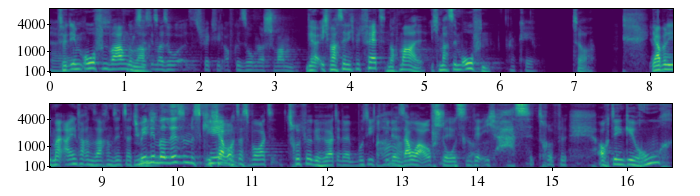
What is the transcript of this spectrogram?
Ja, Es wird im Ofen warm ist gemacht. das immer so, es schmeckt wie ein aufgesogener Schwamm. Ja, ich mache es ja nicht mit Fett, nochmal. Ich mache es im Ofen. Okay. So. Ja, aber die einfachen Sachen sind natürlich. Minimalism ist King. Ich habe auch das Wort Trüffel gehört und da muss ich Ah, wieder sauer aufstoßen, lecker. denn ich hasse Trüffel. Auch den Geruch,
